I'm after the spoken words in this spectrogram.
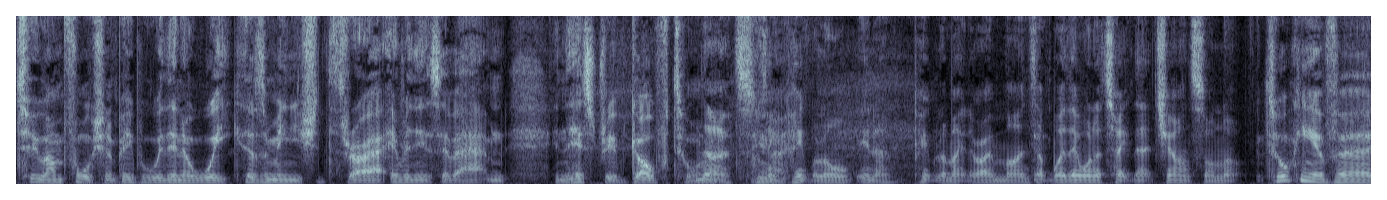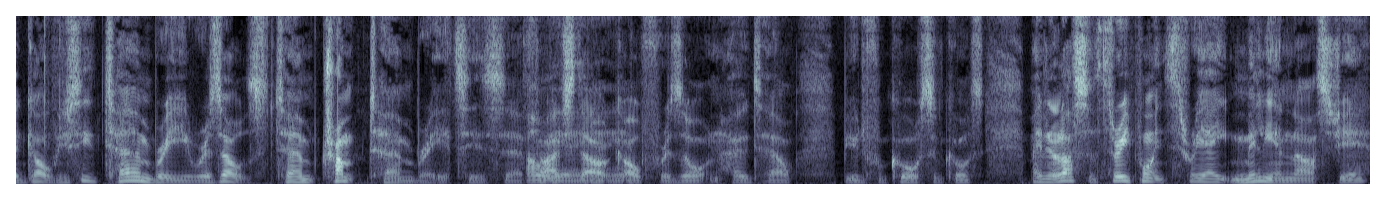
two unfortunate people within a week. It Doesn't mean you should throw out everything that's ever happened in the history of golf tournaments. No, I think know. people will, you know, people will make their own minds up whether they want to take that chance or not. Talking of uh, golf, you see Turnberry results. Term, Trump Turnberry, it's his uh, Oh, yeah, five-star yeah, yeah. golf resort and hotel. Beautiful course, of course. Made a loss of 3.38 million last year,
